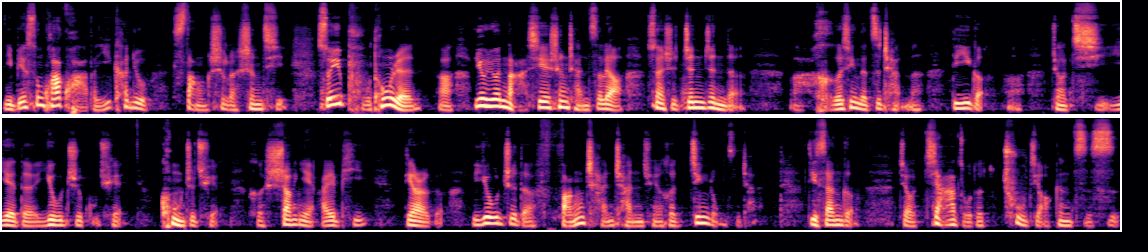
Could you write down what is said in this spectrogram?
你别松垮垮的，一看就丧失了生气。所以普通人啊，拥有哪些生产资料算是真正的啊核心的资产呢？第一个啊，叫企业的优质股权。控制权和商业 IP，第二个优质的房产产权和金融资产，第三个叫家族的触角跟子嗣。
